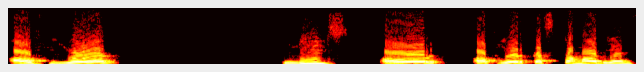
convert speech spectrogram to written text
of your leads or of your custom audience.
